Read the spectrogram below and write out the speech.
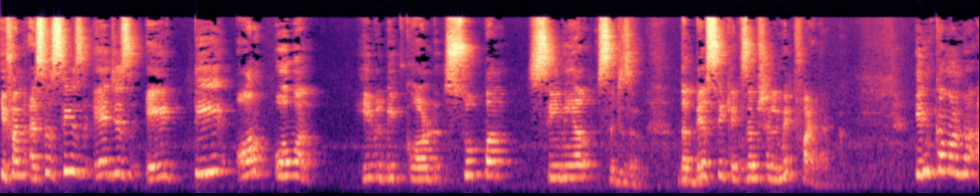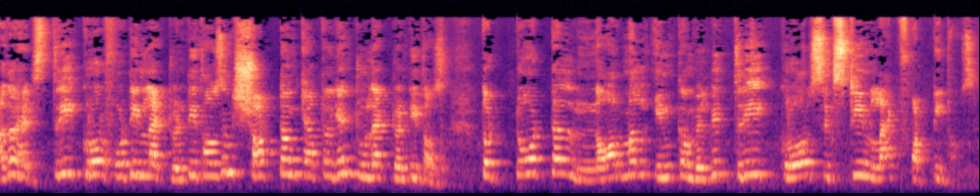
If an assessee's age is 80 or over, he will be called super senior citizen. The basic exemption limit 5 lakh. Income under other heads 3 crore 14 lakh 20,000, short term capital gain 2 lakh 20,000. So total normal income will be 3 crore 16 lakh 40,000.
